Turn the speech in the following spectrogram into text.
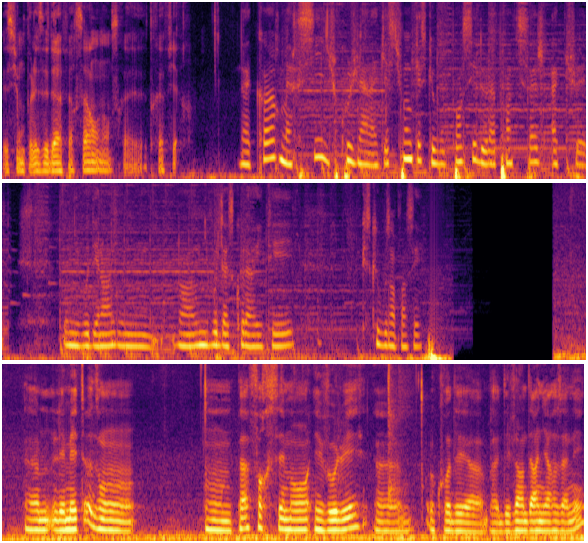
Et si on peut les aider à faire ça, on en serait très fiers. D'accord, merci. Du coup, je viens à la question. Qu'est-ce que vous pensez de l'apprentissage actuel au niveau des langues, au niveau de la scolarité? Qu'est-ce que vous en pensez? Euh, Les méthodes ont, pas forcément évolué euh, au cours des, euh, bah, des, 20 dernières années.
